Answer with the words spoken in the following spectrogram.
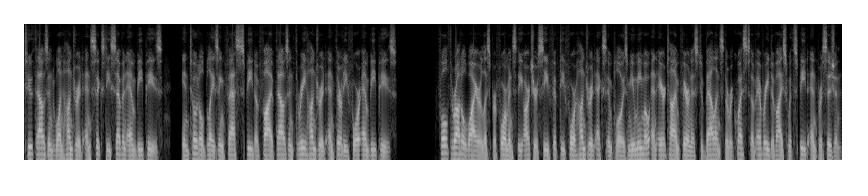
2167 Mbps, in total blazing fast speed of 5334 Mbps. Full throttle wireless performance The Archer C5400X employs MU-MIMO and airtime fairness to balance the requests of every device with speed and precision.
